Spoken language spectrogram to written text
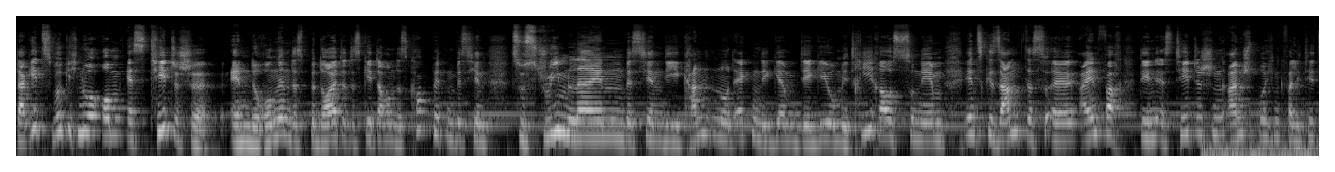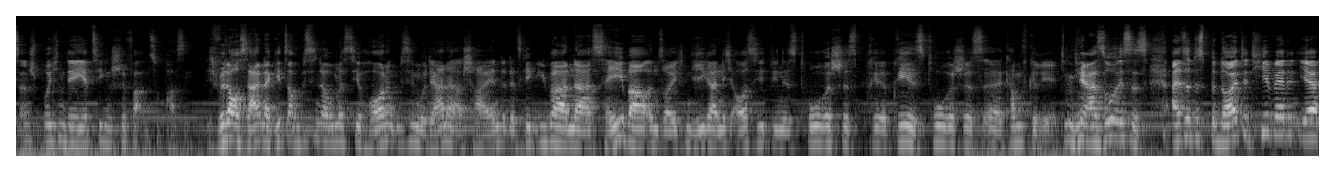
da geht es wirklich nur um ästhetische Änderungen. Das bedeutet, es geht darum, das Cockpit ein bisschen zu streamlinen, ein bisschen die Kanten und Ecken der, der Geometrie rauszunehmen. Insgesamt das äh, einfach den ästhetischen Ansprüchen, Qualitätsansprüchen der jetzigen Schiffe anzupassen. Ich würde auch sagen, da geht es auch ein bisschen darum, dass die Hornet Hornet ein bisschen moderner erscheint und jetzt gegenüber einer Saber und solchen Jägern nicht aussieht wie ein historisches, prä prähistorisches äh, Kampfgerät. Ja, so ist es. Also das bedeutet, hier werdet ihr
